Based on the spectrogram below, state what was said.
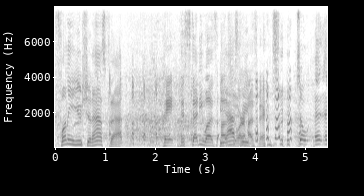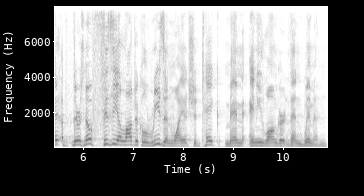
funny you should ask that. They, the study was He of asked your me- husband. So uh, uh, there's no physiological reason why it should take men any longer than women.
